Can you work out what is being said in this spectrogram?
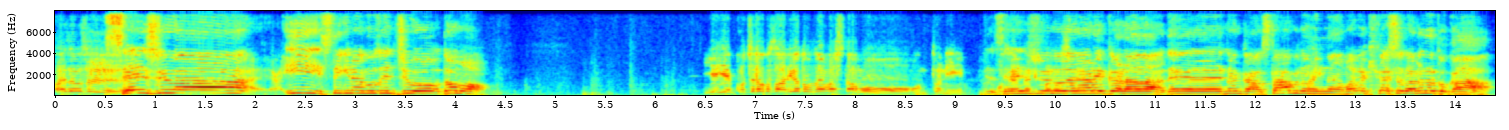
おはようございます。先週はいい素敵な午前中をどうもいやいや、こちらこそありがとうございました。もう本当に。で先週の流れからでなんかスタッフのみんながまだ聞かしちゃダメだとか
